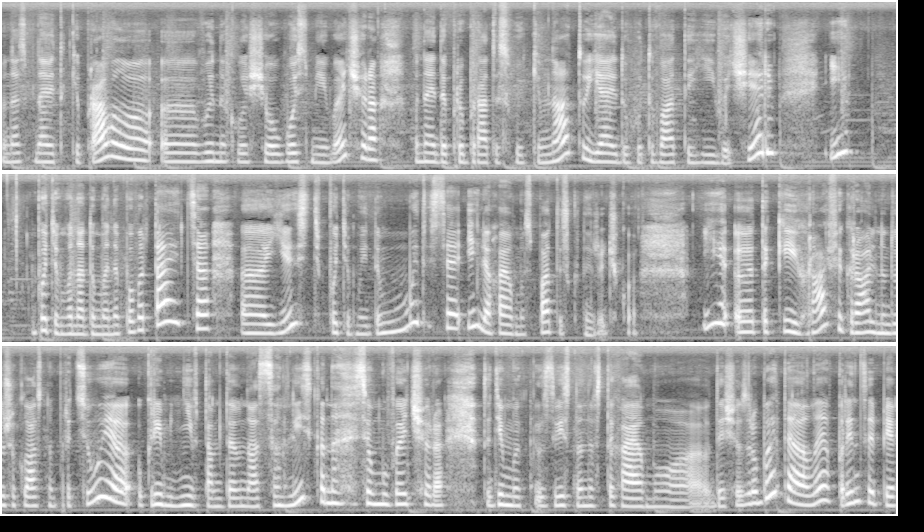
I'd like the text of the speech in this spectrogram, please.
у нас навіть таке правило е, виникло, що о 8 вечора вона йде прибирати свою кімнату, я йду готувати їй вечерю. І Потім вона до мене повертається, е, їсть, потім ми йдемо митися і лягаємо спати з книжечкою. І е, такий графік реально дуже класно працює, окрім днів, там, де у нас англійська на сьому вечора. Тоді ми, звісно, не встигаємо дещо зробити, але в принципі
